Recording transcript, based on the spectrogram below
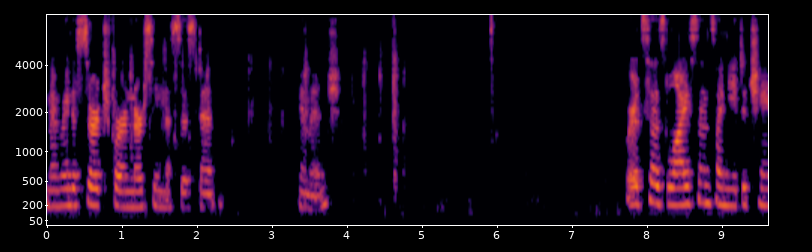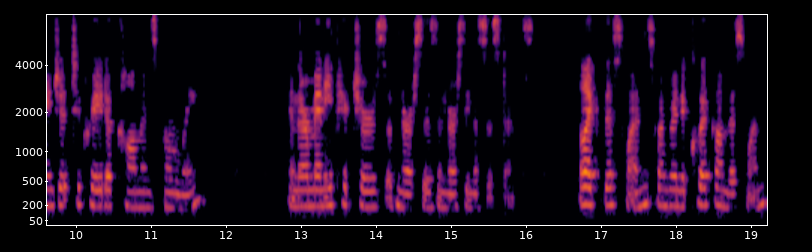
and I'm going to search for a nursing assistant image. Where it says license, I need to change it to Creative Commons only. And there are many pictures of nurses and nursing assistants. I like this one, so I'm going to click on this one.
